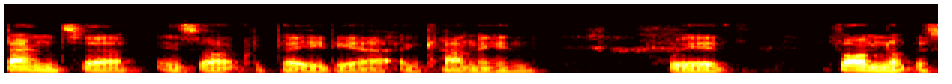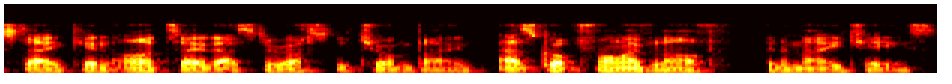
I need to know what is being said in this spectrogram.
banter encyclopedia and come in with if I'm not mistaken, I'd say that's the rusty trombone. That's got five laughing emojis.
